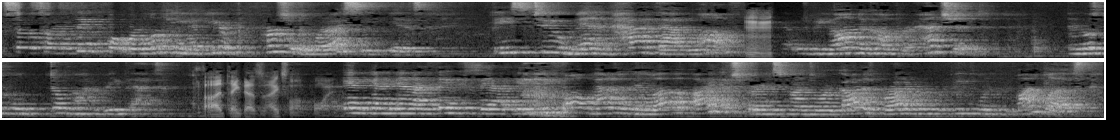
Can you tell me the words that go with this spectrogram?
So, so I think what we're looking at here, personally, what I see is these two men had that love Mm-hmm. that was beyond a comprehension. And most people don't know how to read that. I think that's an excellent point. And, and, and I think that if we fall madly in love, I've experienced times where God has brought a group of people into my lives,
